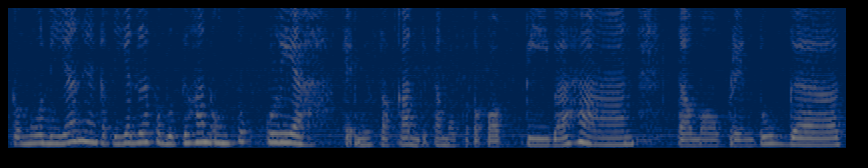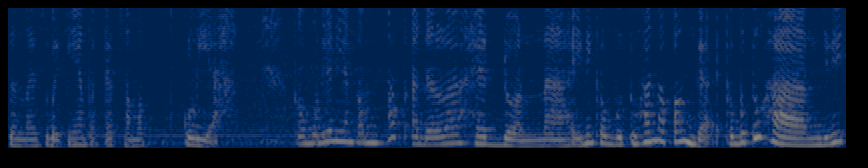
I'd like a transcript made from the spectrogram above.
Kemudian yang ketiga adalah kebutuhan untuk kuliah. Kayak misalkan kita mau fotokopi bahan kita mau print tugas dan lain sebagainya yang terkait sama kuliah. Kemudian yang keempat adalah hedon nah ini kebutuhan apa enggak? Kebutuhan. Jadi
